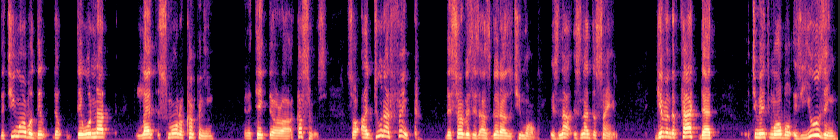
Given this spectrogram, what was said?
the T-Mobile they, they, they will not let smaller company and take their uh, customers. So I do not think the service is as good as T-Mobile. It's not. It's not the same, given the fact that T-Mobile is using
